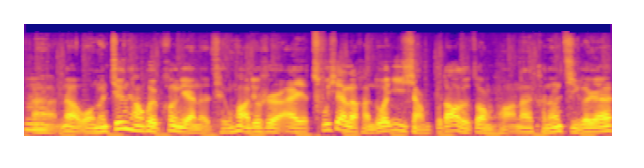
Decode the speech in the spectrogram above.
嗯啊、那我们经常会碰见的情况就是，哎，出现了很多意想不到的状况。那可能几个人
